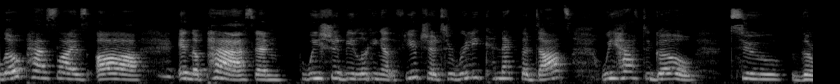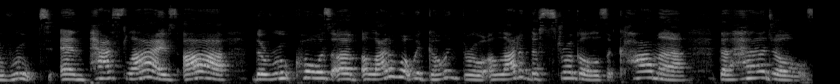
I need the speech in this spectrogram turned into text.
although past lives are in the past and we should be looking at the future to really connect the dots, we have to go to the root. And past lives are the root cause of a lot of what we're going through, a lot of the struggles, the karma, the hurdles.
